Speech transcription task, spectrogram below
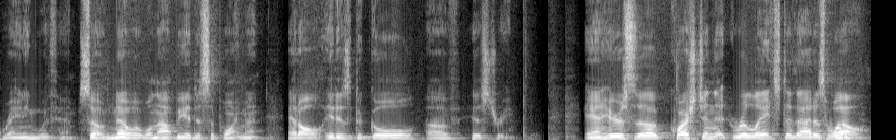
reigning with him. So, no, it will not be a disappointment at all. It is the goal of history. And here's a question that relates to that as well.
